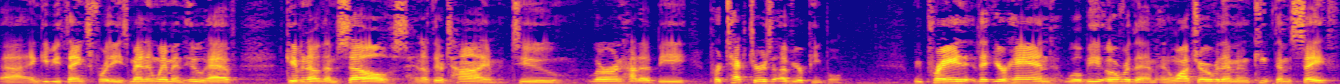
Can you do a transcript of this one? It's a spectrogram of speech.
uh, and give you thanks for these men and women who have given of themselves and of their time to learn how to be protectors of your people. We pray that your hand will be over them and watch over them and keep them safe.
